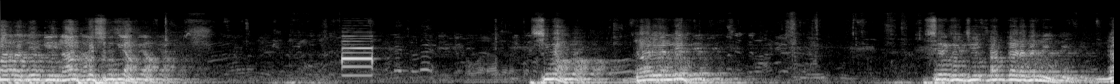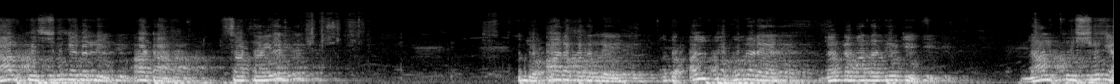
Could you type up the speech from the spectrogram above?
ಮಾತಾ ದೇವ್ಗಿ ನಾಲ್ಕು ಶೂನ್ಯ. ಶಿವ, ದಾಳಿಯಲ್ಲಿ ಶ್ರೀಗುಂಜಿ ಅಂಕಣದಲ್ಲಿ ನಾಲ್ಕು ಶೂನ್ಯದಲ್ಲಿ ಆಟ ಸಾಕ್ತಾ ಇದೆ. ಒಂದು ಆರಂಭದಲ್ಲಿ ಒಂದು ಅಲ್ಪ ಮುನ್ನಡೆ ಗಂಗಮಾತ ದೇವ್ಗಿ ನಾಲ್ಕು ಶೂನ್ಯ.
